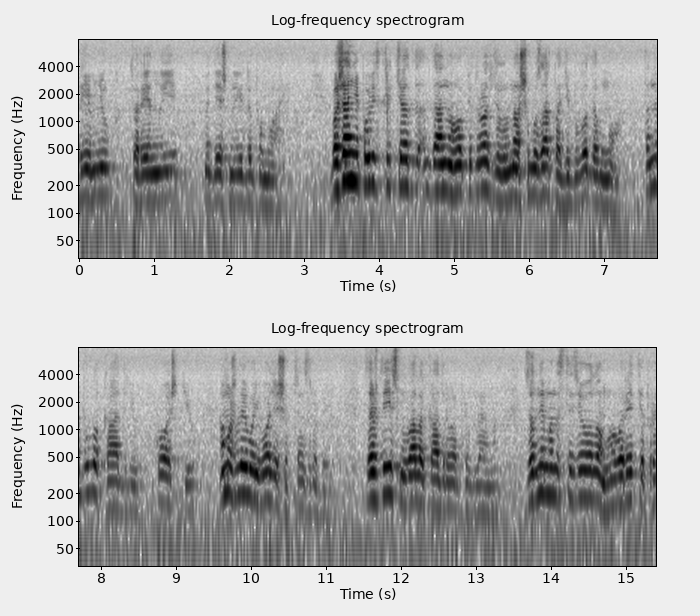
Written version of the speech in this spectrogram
рівню вторинної медичної допомоги. Бажання по відкриття даного підрозділу в нашому закладі було давно. Та не було кадрів, коштів, а можливо й волі, щоб це зробити. Завжди існувала кадрова проблема. З одним анестезіологом говорити про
